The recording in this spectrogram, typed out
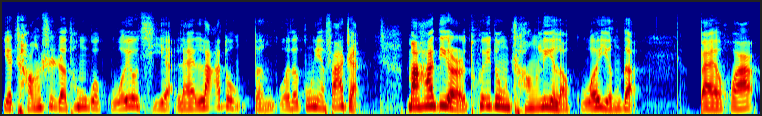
也尝试着通过国有企业来拉动本国的工业发展。马哈蒂尔推动成立了国营的百华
